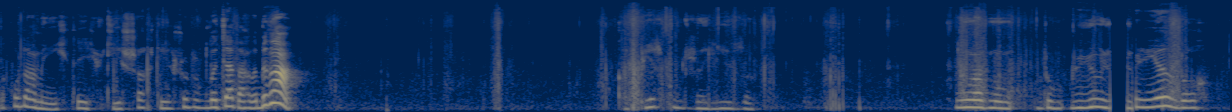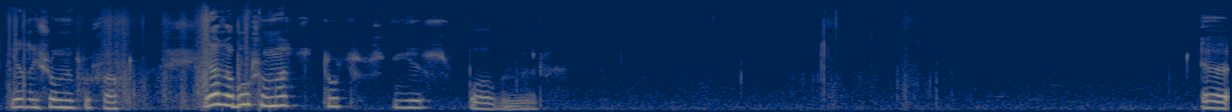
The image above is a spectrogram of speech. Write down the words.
А куди мені йти в цій шахті, якщо тут 20 глибина? Капець тут желізо. Ну ладно, доб'ю. Я здох. Я зайшов не ту шахту. Я забув, що у нас тут є спавнер. Е,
